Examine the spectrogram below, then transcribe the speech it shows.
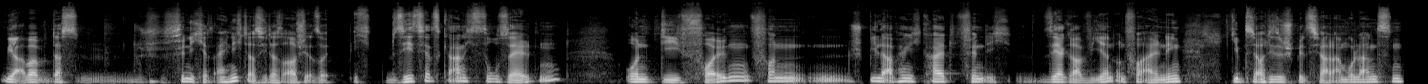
Ja, aber das finde ich jetzt eigentlich nicht, dass sich das aussteht. Also ich sehe es jetzt gar nicht so selten. Und die Folgen von Spieleabhängigkeit finde ich sehr gravierend und vor allen Dingen gibt es ja auch diese Spezialambulanzen,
